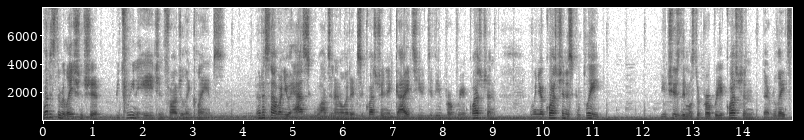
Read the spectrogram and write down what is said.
what is the relationship between age and fraudulent claims? Notice how when you ask Watson Analytics a question, it guides you to the appropriate question. When your question is complete, you choose the most appropriate question that relates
